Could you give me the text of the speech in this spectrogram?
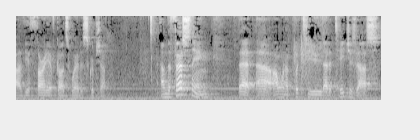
uh, the authority of God's Word as Scripture. Um, the first thing that uh, I want to put to you that it teaches us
